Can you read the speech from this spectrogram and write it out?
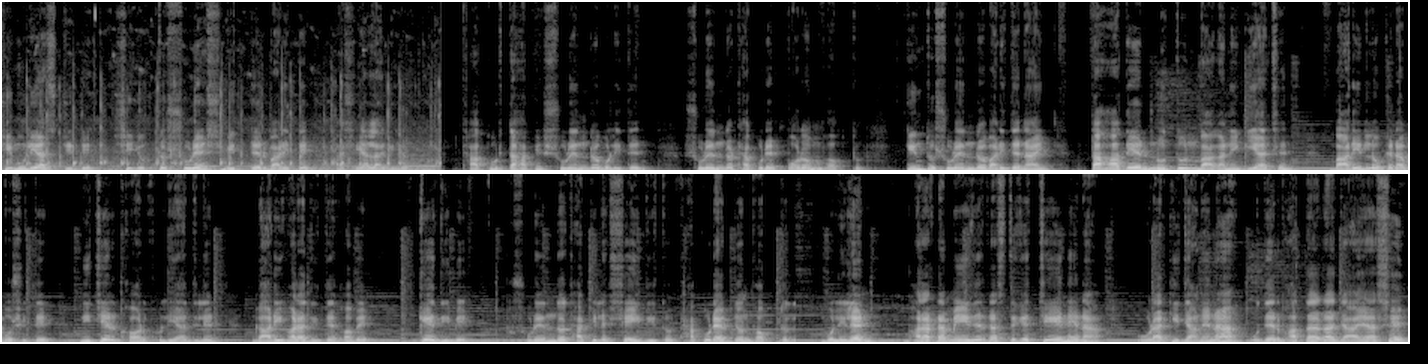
শিমুলিয়া স্ট্রিটে শ্রীযুক্ত সুরেশ মিত্রের বাড়িতে আসিয়া লাগিল। ঠাকুর তাহাকে সুরেন্দ্র বলিতেন। সুরেন্দ্র ঠাকুরের পরম ভক্ত। কিন্তু সুরেন্দ্র বাড়িতে নাই। তাহাদের নতুন বাগানে গিয়াছেন। বাড়ির লোকেরা বসিতে নিচের ঘর খুলিয়া দিলেন। গাড়ি ভাড়া দিতে হবে। কে দিবে? সুরেন্দ্র থাকিলে সেই দিত। ঠাকুর একজন ভক্ত বলিলেন, ভাড়াটা মেয়েদের কাছ থেকে চেয়ে নে না। ওরা কি জানে না? ওদের ভাতারা যায় আসে?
